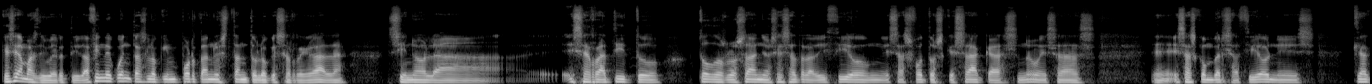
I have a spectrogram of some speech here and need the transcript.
que sea más divertido. A fin de cuentas, lo que importa no es tanto lo que se regala, sino la, ese ratito todos los años, esa tradición, esas fotos que sacas, ¿no? Esas, eh, esas conversaciones que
